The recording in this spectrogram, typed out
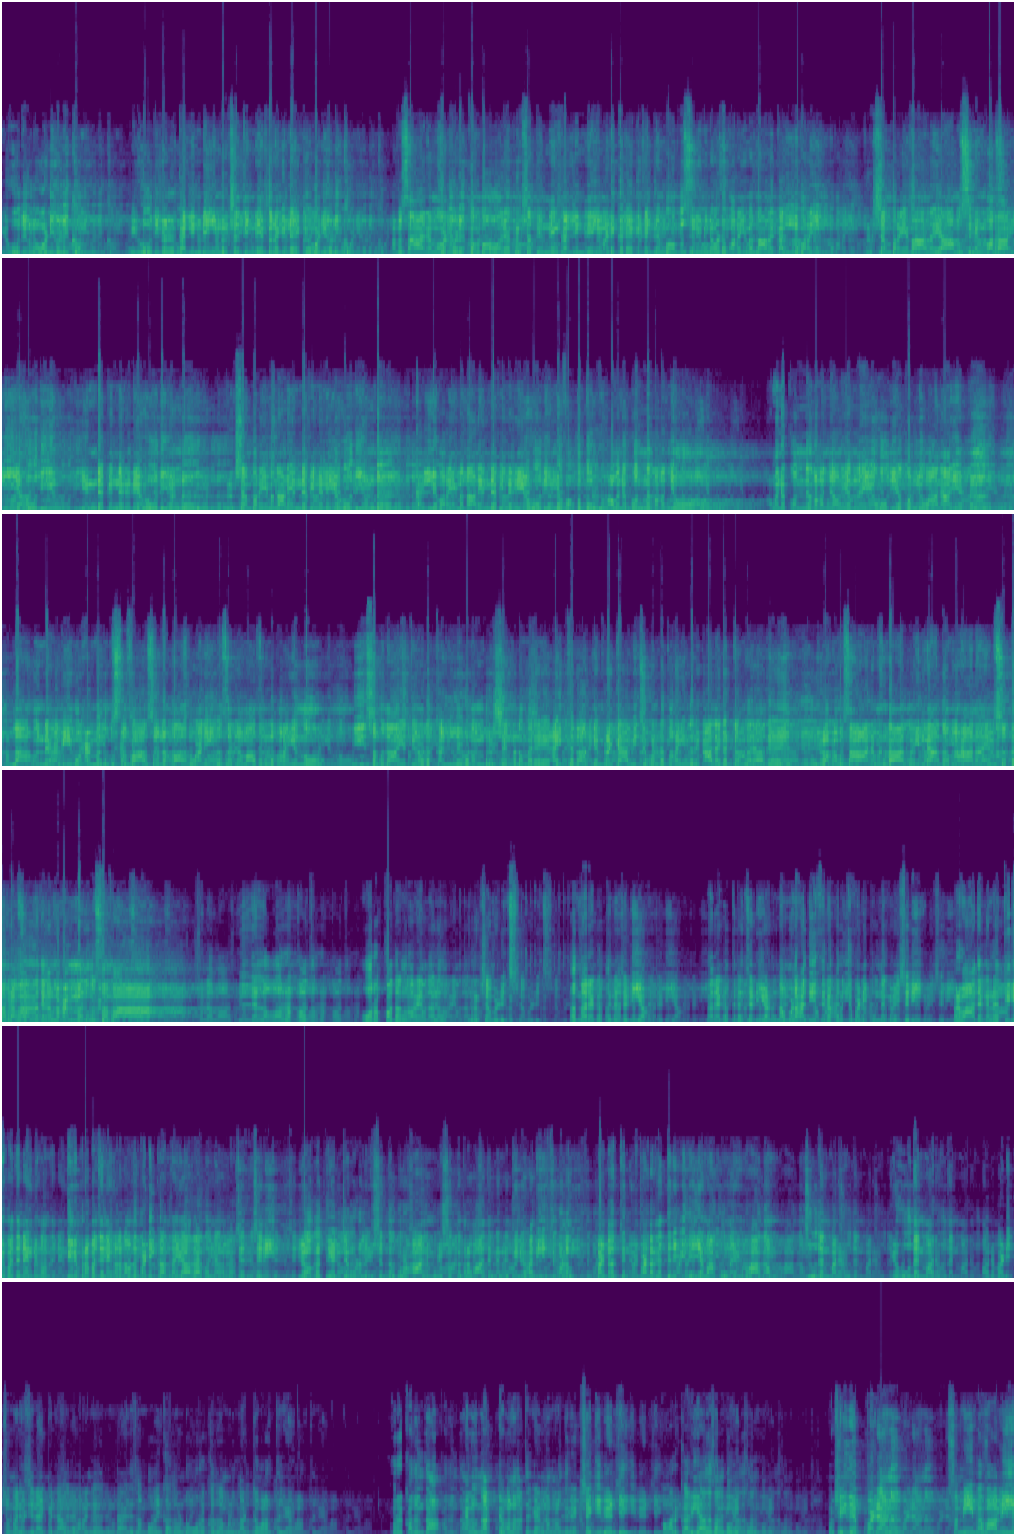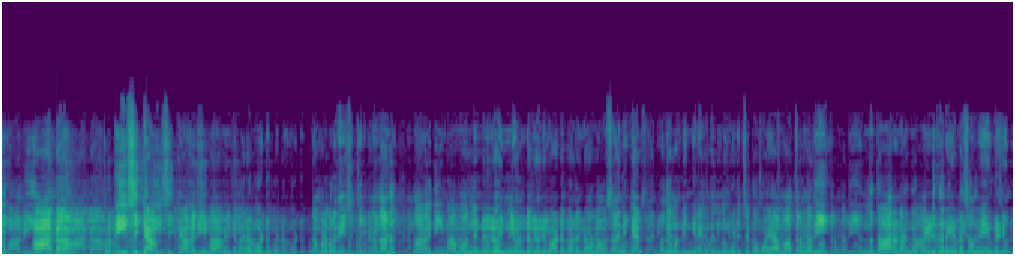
യഹൂദികൾ ഓടി ഒളിക്കും യഹൂദികൾ കല്ലിന്റെയും വൃക്ഷത്തിന്റെയും പിറകിലേക്ക് ഓടി ഒളിക്കും അവസാനം ഓടി ഒളിക്കുമ്പോ ഒരു വൃക്ഷത്തിന്റെയും കല്ലിന്റെയും അടുക്കലേക്ക് ചെല്ലുമ്പോ മുസ്ലിമിനോട് പറയുമെന്നാണ് കല്ല് പറയും. വൃക്ഷം പറയുമാണ് യാ മുസ്ലിം വറ ഈ യഹൂദി. എന്റെ പിന്നിൽ യഹൂദിയുണ്ട്. വൃക്ഷം പറയുമെന്നാണ് എന്റെ പിന്നിൽ യഹൂദിയുണ്ട്. കല്ല് പറയുമെന്നാണ് എന്റെ പിന്നിൽ യഹൂദിയുണ്ട്. അവന് അവനെ കൊന്നുകളഞ്ഞോ. അവനെ കൊന്നുകളഞ്ഞോ എന്ന് യഹൂദിയെ കൊല്ലുവാനായിട്ട് അള്ളാഹുന്റെ ഹബീബ് മുഹമ്മദ് മുസ്തഫ സല്ലല്ലാഹു അലൈഹി വസല്ലം പറയുന്നു ഈ സമുദായത്തിനോട് കല്ലുകളും വൃക്ഷങ്ങളും വരെ ഐക്യദാർഢ്യം പ്രഖ്യാപിച്ചുകൊണ്ട് പറയുന്ന ഒരു കാലഘട്ടം വരാതെ ലോകാവസാനം ഉണ്ടാകുകയില്ല എന്ന് മഹാനായ വിശുദ്ധ പ്രവാചക മുഹമ്മദ് മുസ്തഫ എന്ന് പറയുന്ന ഒരു വൃക്ഷം ഒഴിച്ച് അത് നരകത്തിലെ ചെടിയാണ് നരകത്തിലെ ചെടിയാണ്. നമ്മൾ ഹദീസിനെ കുറിച്ച് പഠിക്കുന്നെങ്കിലും ശരി പ്രവാചകന്റെ തിരുവചനങ്ങളും തിരുപ്രവചനങ്ങളും നമ്മൾ പഠിക്കാൻ തയ്യാറാകുന്നെങ്കിലും ശരി. ലോകത്തെ ഏറ്റവും കൂടുതൽ വിശുദ്ധ ഖുർആാനും വിശുദ്ധ പ്രവാചകന്റെ തിരു ഹദീസുകളും പഠനത്തിന് പഠനത്തിന് വിധേയമാക്കുന്ന വിഭാഗം ജൂതന്മാരാണ് യഹൂദന്മാരാണ് അവർ പഠിച്ചു മനസ്സിലാക്കിയിട്ട് അവർ പറഞ്ഞു എന്തായാലും സംഭവിക്കും. അതുകൊണ്ട് ഉറക്കത് നമ്മൾ നട്ടു വളർത്തുകയാണ്. ഉറക്കതെന്താ? ഞങ്ങൾ നട്ട് വളർത്തുകയാണ് ഞങ്ങൾക്ക് രക്ഷയ്ക്ക് വേണ്ടി. അവർക്കറിയാതെ സംഭവിക്കും. പക്ഷെ ഇത് എപ്പോഴാണ് സമീപഭാവിയിൽ ആകാം പ്രതീക്ഷിക്കാം. മഹദീമാമിന്റെ വരവോട് കൂടി നമ്മൾ പ്രതീക്ഷിച്ചിരിക്കുന്നതാണ് മഹദീമാം ഒന്നിണ്ടല്ലോ ഇനി ഉണ്ടല്ലോ ഒരുപാട് കാലം ലോകം അവസാനിക്കാൻ. അതുകൊണ്ട് ഇങ്ങനെയൊക്കെ തിന്നും കുടിച്ചൊക്കെ പോയാൽ മാത്രം മതി എന്ന് ധാരണ അങ്ങ് പിഴുതെറിയേണ്ട സമയം കഴിഞ്ഞു.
